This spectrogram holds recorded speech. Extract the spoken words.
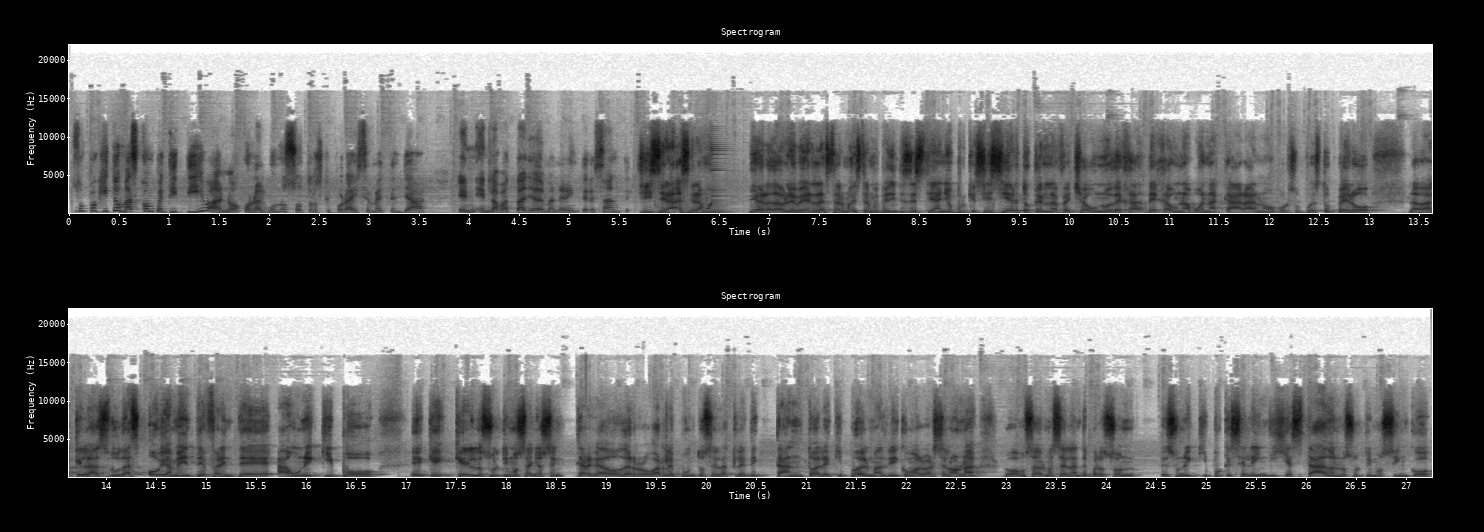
pues, un poquito más competitiva, ¿no? Con algunos otros que por ahí se meten ya en, la batalla de manera interesante. Sí, será, será muy agradable verla, estar, estar muy pendientes de este año, porque sí es cierto que en la fecha uno deja, deja una buena cara, ¿no? Por supuesto, pero la verdad que las dudas, obviamente, frente a un equipo eh, que, que, en los últimos años se ha encargado de robarle puntos el Athletic, tanto al equipo del Madrid como al Barcelona, lo vamos a ver más adelante, pero son es un equipo que se le ha indigestado en los últimos cinco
